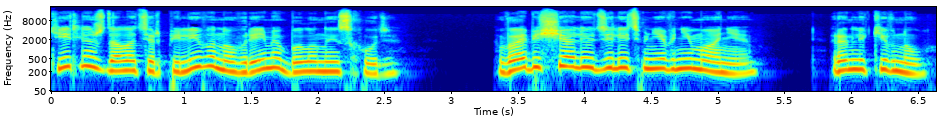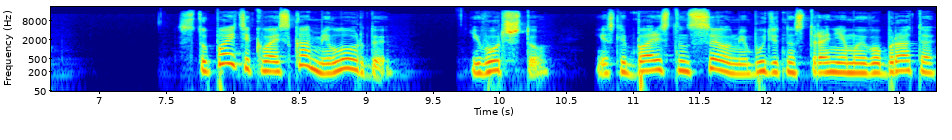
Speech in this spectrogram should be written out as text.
Кейтлин ждала терпеливо, но время было на исходе. «Вы обещали уделить мне внимание». Ренли кивнул. «Ступайте к войскам, милорды. И вот что, если Баристон Селми будет на стороне моего брата,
